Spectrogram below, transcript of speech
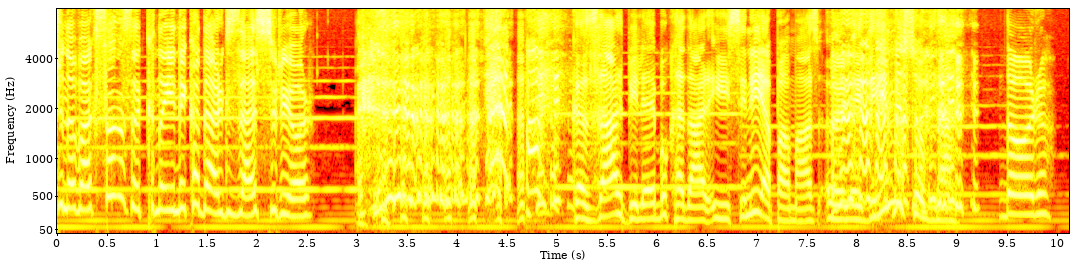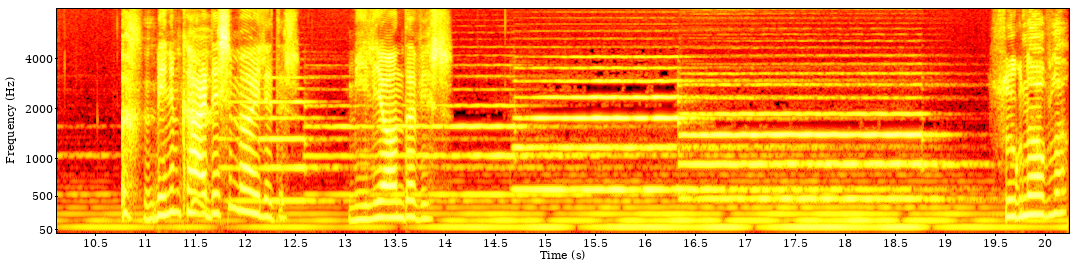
Şuna baksanıza kınayı ne kadar güzel sürüyor. Kızlar bile bu kadar iyisini yapamaz. Öyle değil mi Sugna? Doğru. Benim kardeşim öyledir. Milyonda bir. Sugna abla?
